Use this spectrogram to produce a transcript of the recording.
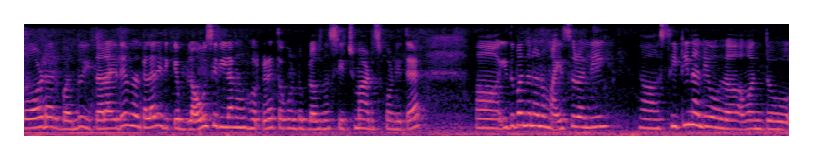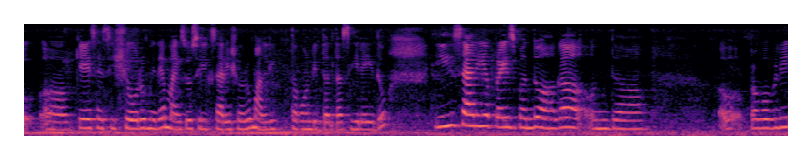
ಬಾರ್ಡರ್ ಬಂದು ಈ ಥರ ಇದೆ. ಕಲರ್ ಇದಕ್ಕೆ ಬ್ಲೌಸ್ ಇಲ್ಲ. ನಾನು ಹೊರಗಡೆ ತೊಗೊಂಡು ಬ್ಲೌಸ್ನ ಸ್ಟಿಚ್ ಮಾಡಿಸ್ಕೊಂಡಿದ್ದೆ. ಇದು ಬಂದು ನಾನು ಮೈಸೂರಲ್ಲಿ ಸಿಟಿನಲ್ಲಿ ಒಂದು K S S C showroom ಇದೆ. ಮೈಸೂರು ಸಿಲ್ಕ್ ಸ್ಯಾರಿ ಶೋರೂಮ್ ಅಲ್ಲಿ ತೊಗೊಂಡಿದ್ದಂಥ ಸೀರೆ ಇದು. ಈ ಸ್ಯಾರಿಯ ಪ್ರೈಸ್ ಬಂದು ಆಗ ಒಂದು ಪ್ರಾಬಬ್ಲಿ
